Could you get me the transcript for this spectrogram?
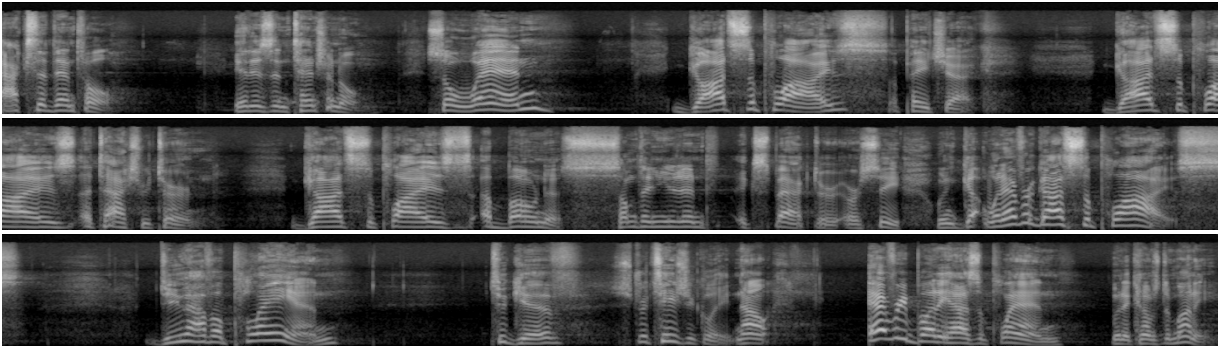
accidental, it is intentional. So when God supplies a paycheck, God supplies a tax return, God supplies a bonus, something you didn't expect or, or see. When God, whatever God supplies, do you have a plan to give strategically? Now, everybody has a plan when it comes to money.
